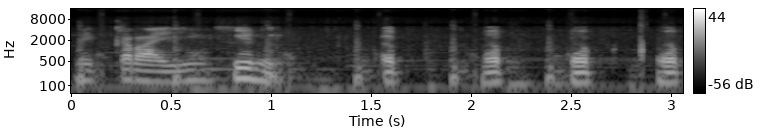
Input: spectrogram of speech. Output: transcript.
ได้ไกลยิ่งขึ้นเอบเอบเอบเอบ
